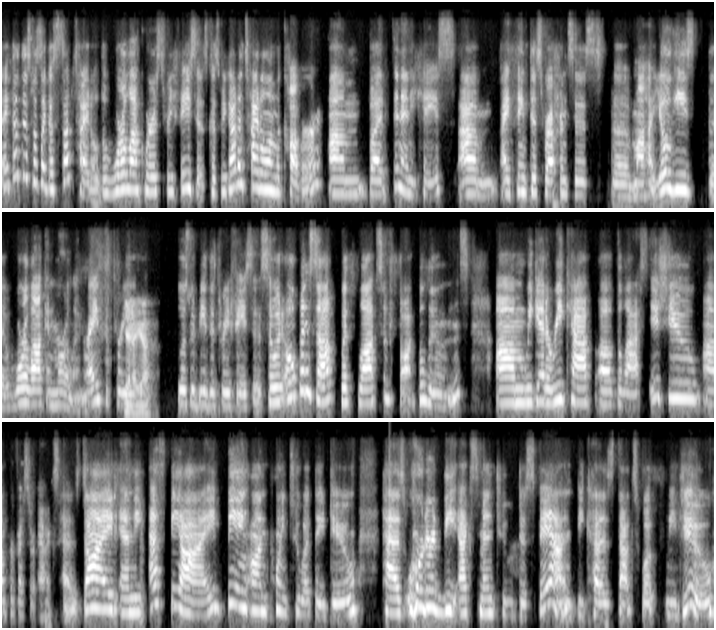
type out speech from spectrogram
I thought this was like a subtitle, The Warlock Wears Three Faces, because we got a title on the cover. Um, but in any case, um, I think this references the Mahayogis, the Warlock, and Merlin, right? The three yeah, yeah those would be the three faces. So it opens up with lots of thought balloons. Um, we get a recap of the last issue. Um, Professor X has died, and the FBI, being on point to what they do, has ordered the X Men to disband because that's what we do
